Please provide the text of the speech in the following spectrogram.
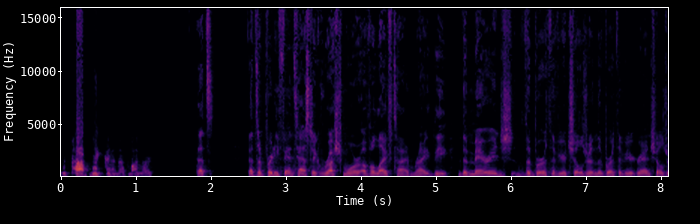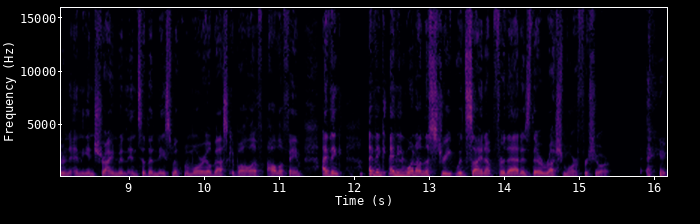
the top weekend of my life. That's that's a pretty fantastic Rushmore of a lifetime, right? The the marriage, the birth of your children, the birth of your grandchildren, and the enshrinement into the Naismith Memorial Basketball Hall of Fame. I think I think anyone on the street would sign up for that as their Rushmore for sure.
